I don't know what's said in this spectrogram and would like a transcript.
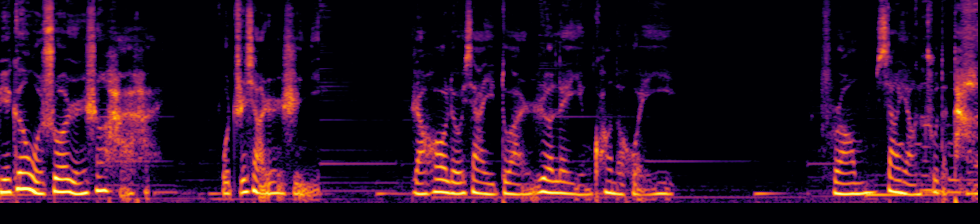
别跟我说人生海海，我只想认识你，然后留下一段热泪盈眶的回忆。From 向阳处的他。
